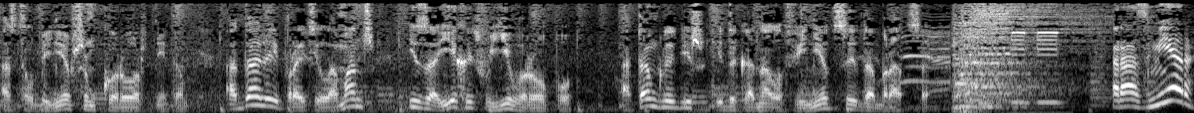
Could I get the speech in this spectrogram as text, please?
остолбеневшим курортникам, а далее пройти Ла-Манш и заехать в Европу. А там, глядишь, и до каналов Венеции добраться. Размер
